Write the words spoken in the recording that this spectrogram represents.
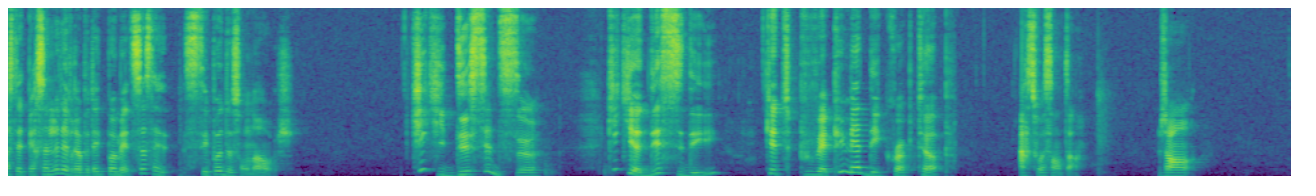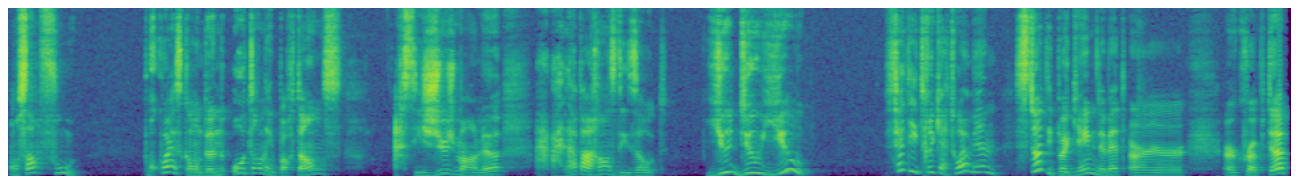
Ah, cette personne-là devrait peut-être pas mettre ça, c'est pas de son âge. Qui qui décide ça? Qui qui a décidé que tu pouvais plus mettre des crop tops à 60 ans? Genre, on s'en fout. Pourquoi est-ce qu'on donne autant d'importance à ces jugements-là, à l'apparence des autres? You do you! Fais des trucs à toi, man. Si toi, t'es pas game de mettre un, un crop top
